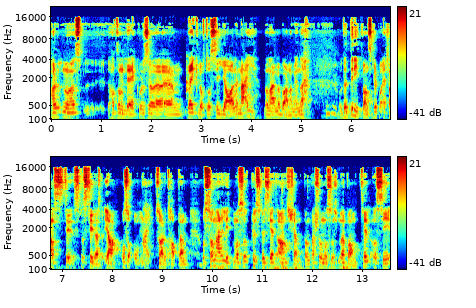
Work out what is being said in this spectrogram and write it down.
Har noen hatt sånn lek hvor sier det er ikke lov til å si ja eller nei, den her med barna mine? Og det er dritvanskelig på et eller annet stille Ja, og så Å nei, så har du tatt den. Og sånn er det litt med å plutselig si et annet kjønn på en person også, som du er vant til å si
